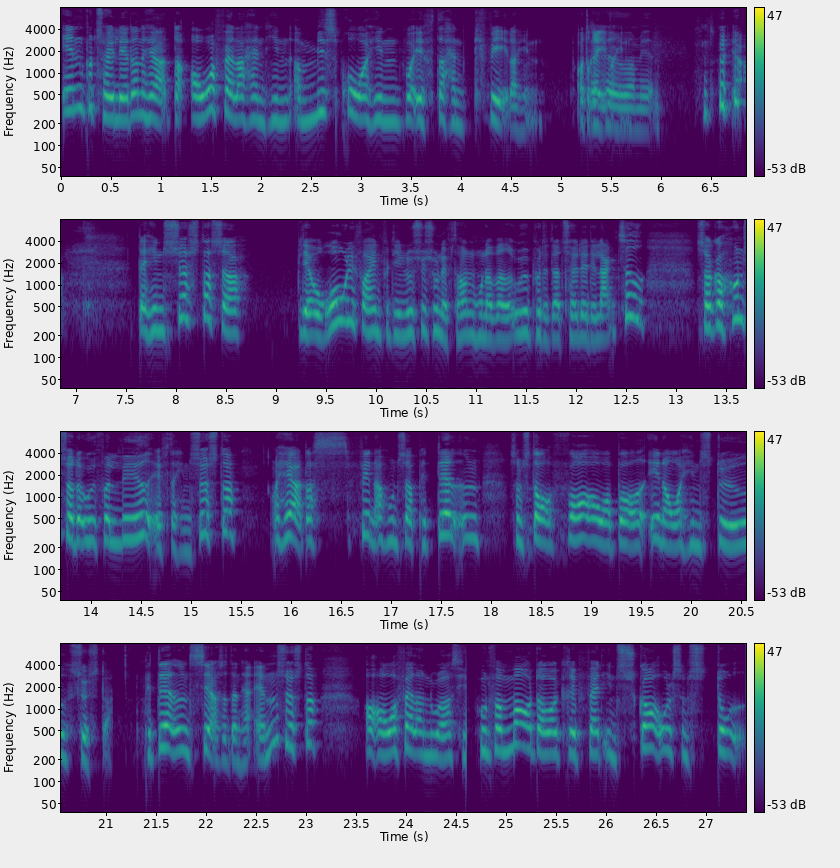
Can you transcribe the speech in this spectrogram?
Inde på toiletterne her, der overfalder han hende og misbruger hende, hvorefter han kvæler hende og dræber hende. mænd. Ja. Da hendes søster så bliver urolig for hende, fordi nu synes hun efterhånden, hun har været ude på det der toilet i lang tid, så går hun så derud for at lede efter hendes søster, og her der finder hun så pedellen, som står foroverbåret ind over hendes døde søster. Pedellen ser så den her anden søster, og overfalder nu også hende. Hun formår dog at gribe fat i en skovl, som, stod,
